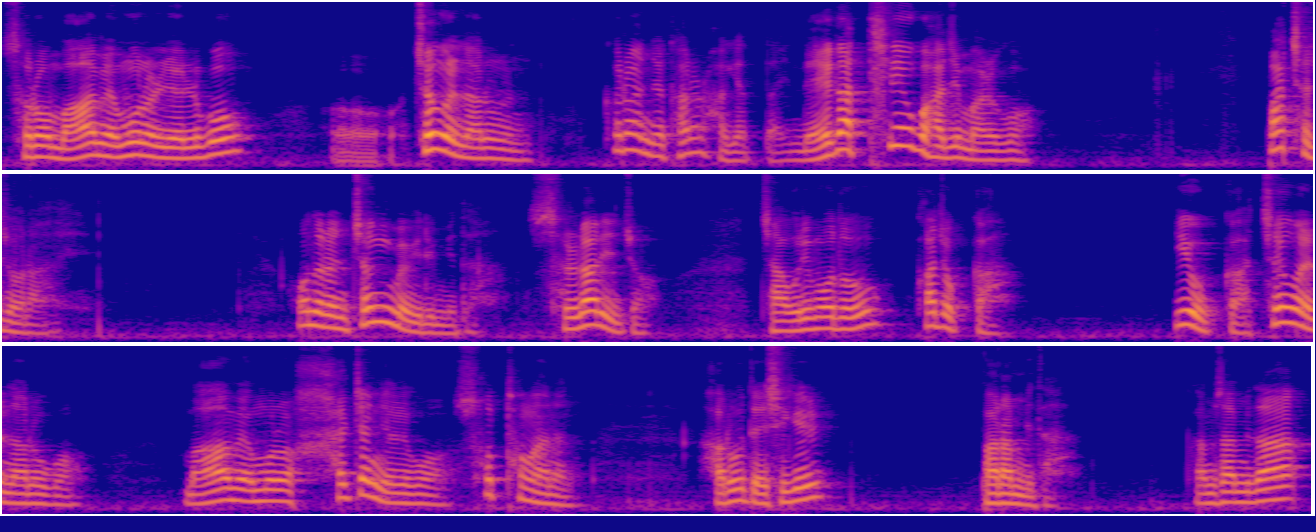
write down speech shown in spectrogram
서로 마음의 문을 열고 어, 정을 나누는 그러한 역할을 하겠다. 내가 튀려고 하지 말고 받쳐줘라. 오늘은 정묘일입니다. 설날이죠. 자, 우리 모두 가족과 이웃과 정을 나누고 마음의 문을 활짝 열고 소통하는 하루 되시길 바랍니다. 감사합니다.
